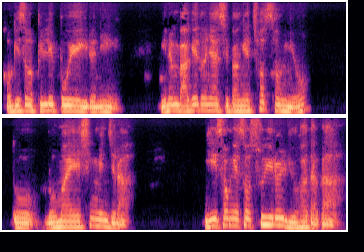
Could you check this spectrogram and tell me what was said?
거기서 빌립보에 이르니 이는 마게도냐 지방의 첫 성이요 또 로마의 식민지라. 이 성에서 수일을 유하다가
